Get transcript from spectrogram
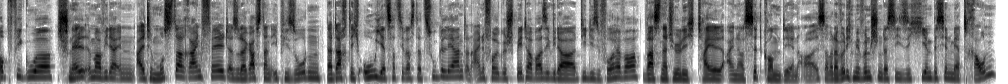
Hauptfigur schnell immer wieder in alte Muster reinfällt. Also da gab es dann Episoden, da dachte ich, oh, jetzt hat sie was dazugelernt und eine Folge später war sie wieder die, die sie vorher war, was natürlich Teil einer Sitcom-DNA ist. Aber da würde ich mir wünschen, dass sie sich hier ein bisschen mehr trauen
